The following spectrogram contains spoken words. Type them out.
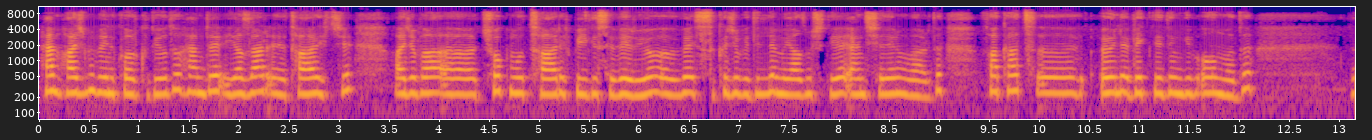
Hem hacmi beni korkutuyordu hem de yazar e, tarihçi. Acaba e, çok mu tarih bilgisi veriyor ve sıkıcı bir dille mi yazmış diye endişelerim vardı. Fakat e, öyle beklediğim gibi olmadı. E,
